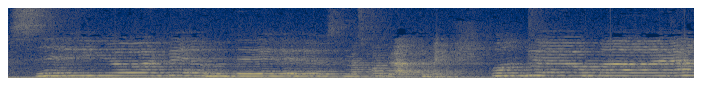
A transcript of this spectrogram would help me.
Senhor meu Deus, mais quadrado também. Quando eu maravilhado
